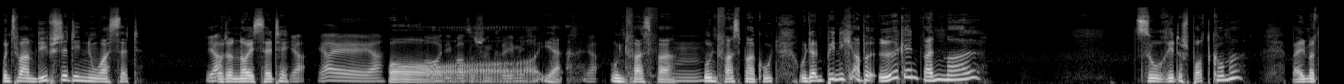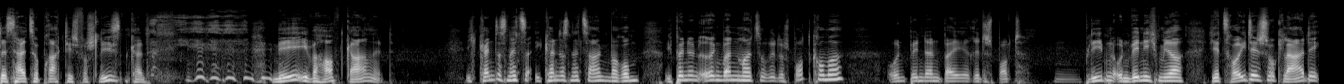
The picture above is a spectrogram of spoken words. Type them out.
Und zwar am liebsten die Noisette. Ja. Oder Noisette. ja, ja, ja, ja. ja. Oh, Oh, die war so schön cremig. Ja, Ja. unfassbar. Mhm. Unfassbar gut. Und dann bin ich aber irgendwann mal zu Rittersport gekommen, weil man das halt so praktisch verschließen kann. nee, überhaupt gar nicht. Ich kann, das nicht. ich kann das nicht sagen, warum. Ich bin dann irgendwann mal zu Rittersport gekommen und bin dann bei Rittersport Hm. geblieben. Und wenn ich mir jetzt heute Schokolade,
